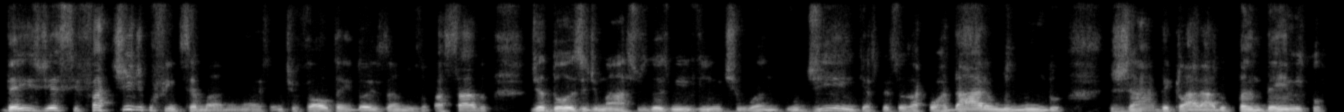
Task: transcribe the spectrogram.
desde esse fatídico fim de semana. Né? A gente volta aí dois anos no passado, dia 12 de março de 2020, o, ano, o dia em que as pessoas acordaram no mundo já declarado pandêmico,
